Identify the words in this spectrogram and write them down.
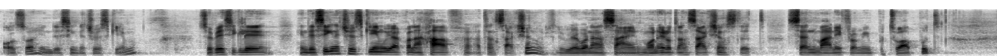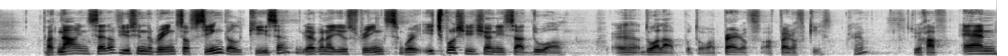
also in the signature scheme. So basically, in the signature scheme, we are going to have a transaction. We are going to assign Monero transactions that send money from input to output. But now instead of using rings of single keys, uh, we are going to use rings where each position is a dual, uh, dual output or a pair of a pair of keys. Okay, so you have n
